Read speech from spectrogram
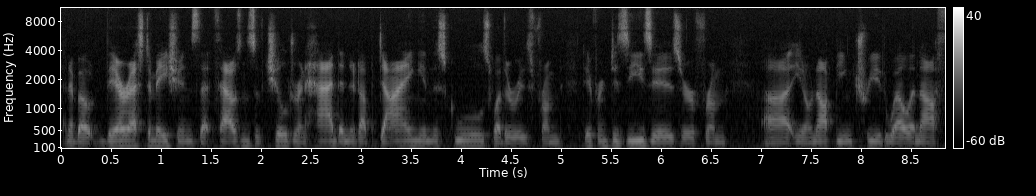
and about their estimations that thousands of children had ended up dying in the schools, whether it was from different diseases or from uh, you know not being treated well enough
